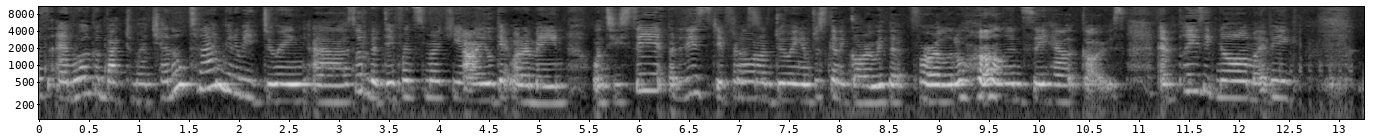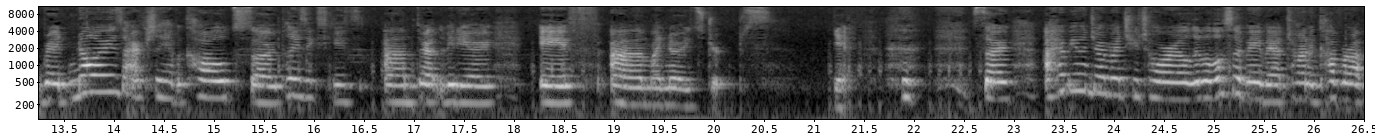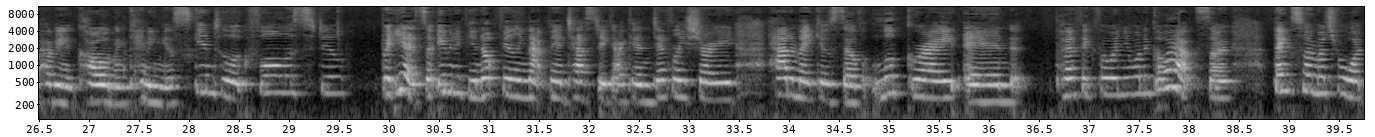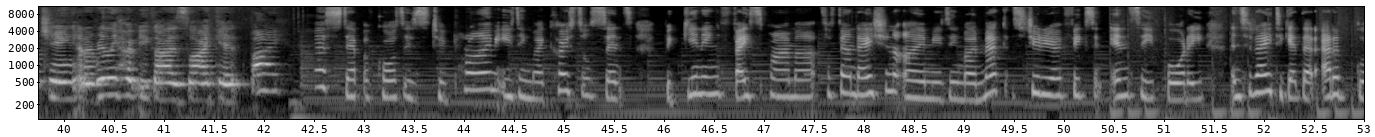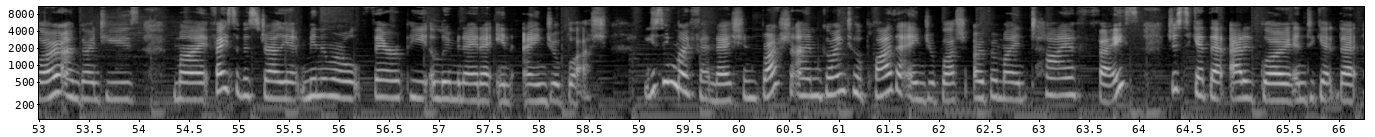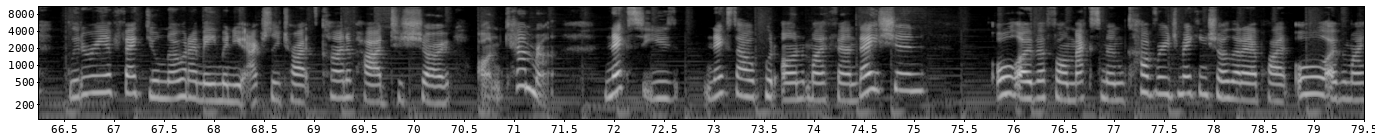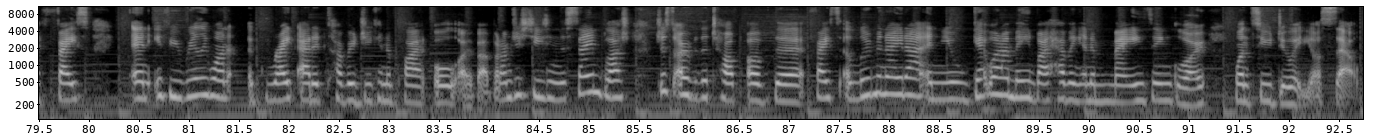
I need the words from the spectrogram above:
guys and welcome back to my channel. Today I'm going to be doing a, sort of a different smoky eye. You'll get what I mean once you see it, but it is different what I'm doing. I'm just going to go with it for a little while and see how it goes. And please ignore my big red nose. I actually have a cold, so please excuse um, throughout the video if um, my nose drips. Yeah. so I hope you enjoy my tutorial. It'll also be about trying to cover up having a cold and getting your skin to look flawless still. But yeah, so even if you're not feeling that fantastic, I can definitely show you how to make yourself look great and perfect for when you want to go out. So Thanks so much for watching and I really hope you guys like it. Bye! First step of course is to prime using my Coastal Scents Beginning Face Primer. For foundation I am using my MAC Studio Fix in NC40 and today to get that added glow I'm going to use my Face of Australia Mineral Therapy Illuminator in Angel Blush. Using my foundation brush, I'm going to apply the Angel Blush over my entire face just to get that added glow and to get that glittery effect. You'll know what I mean when you actually try. It's kind of hard to show on camera. Next, use, next I'll put on my foundation all over for maximum coverage, making sure that I apply it all over my face and if you really want a great added coverage you can apply it all over but I'm just using the same blush just over the top of the face illuminator and you'll get what I mean by having an amazing glow once you do it yourself.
